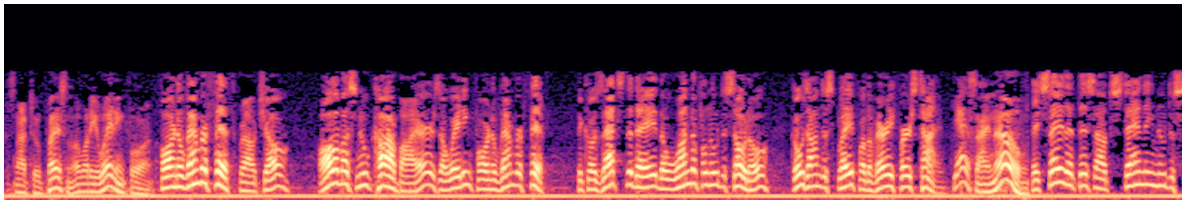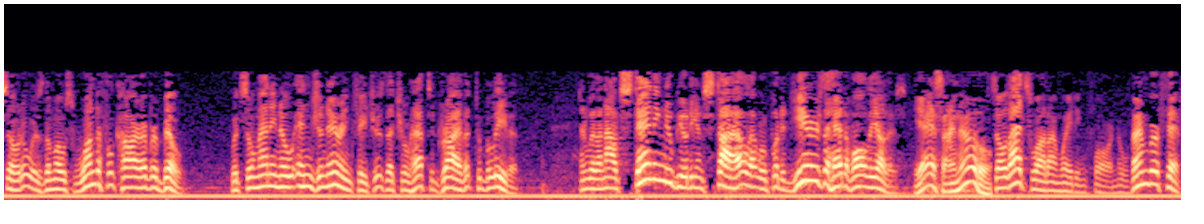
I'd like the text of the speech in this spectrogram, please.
It's not too personal. What are you waiting for? For November 5th, Groucho. All of us new car buyers are waiting for November 5th because that's the day the wonderful new DeSoto goes on display for the very first time. Yes, I know. They say that this outstanding new DeSoto is the most wonderful car ever built, with so many new engineering features that you'll have to drive it to believe it. And with an outstanding new beauty and style that will put it years ahead of all the others. Yes, I know. So that's what I'm waiting for. November 5th,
